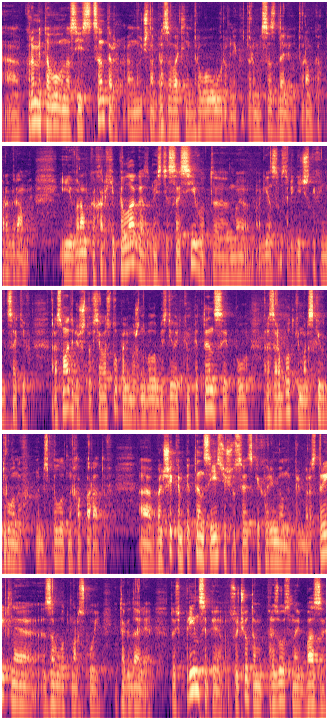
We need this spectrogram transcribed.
А, кроме того, у нас есть центр а, научно-образовательного мирового уровня, который мы создали вот в рамках программы. И в рамках архипелага вместе с ОСИ, вот э, мы агентством стратегических инициатив рассматривали, что в Севастополе можно было бы сделать компетенции по разработке морских дронов на беспилотных аппаратов. А, большие компетенции есть еще с советских времен, приборостроительный завод морской и так далее. То есть, в принципе, с учетом производственной базы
